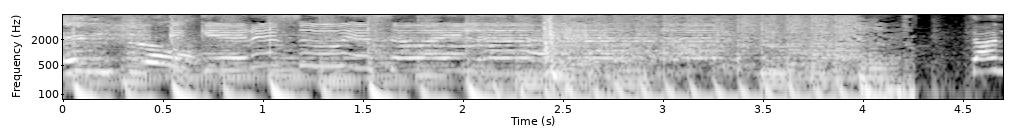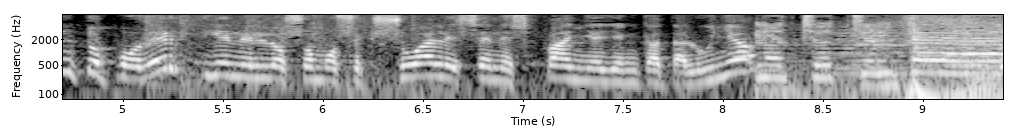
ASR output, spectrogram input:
Entro. ¿Tanto poder tienen los homosexuales en España y en Cataluña? Noche entera,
